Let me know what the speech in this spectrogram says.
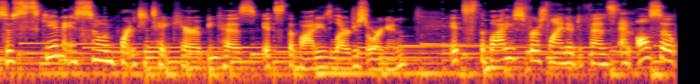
So, skin is so important to take care of because it's the body's largest organ. It's the body's first line of defense, and also,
